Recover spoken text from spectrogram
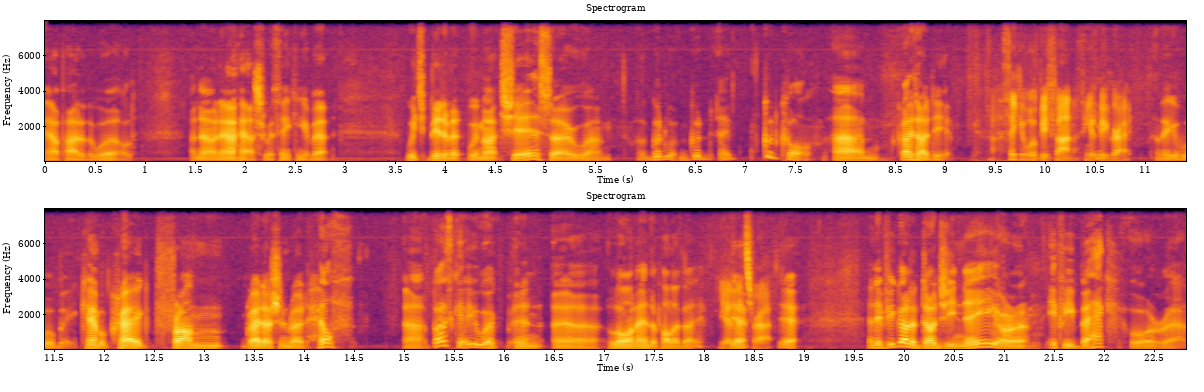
our part of the world. I know in our house we're thinking about which bit of it we might share. So, um, good good uh, good call. Um, great idea. I think it will be fun. I think it'll be great. I think it will be. Campbell Craig from Great Ocean Road Health. Uh, both you work in uh, Lorne and Apollo Bay. Yeah, that's right. Yeah, and if you've got a dodgy knee or an iffy back or uh,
